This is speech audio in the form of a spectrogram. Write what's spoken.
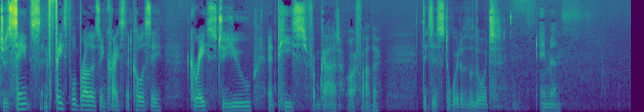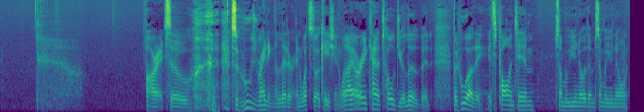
to the saints and faithful brothers in Christ at Colossae, grace to you and peace from God our Father. This is the word of the Lord. Amen. All right, so so who's writing the letter and what's the occasion? Well, I already kind of told you a little bit, but who are they? It's Paul and Tim, some of you know them, some of you don't.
